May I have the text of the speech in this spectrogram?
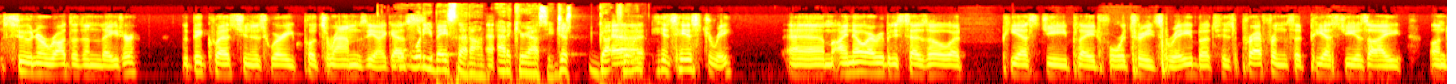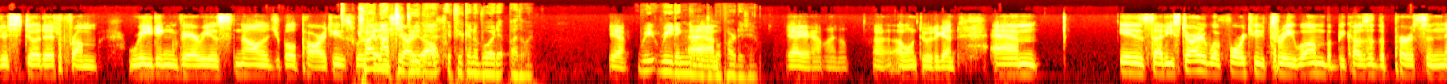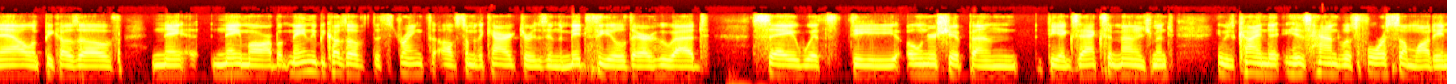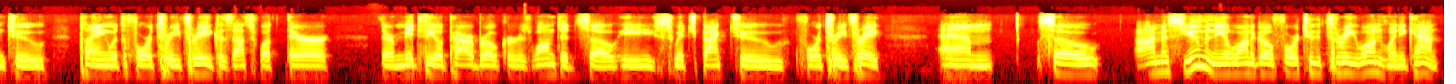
sooner rather than later. The big question is where he puts Ramsey. I guess. What do you base that on? Out of curiosity, just gut Uh, feeling. his history. Um, I know everybody says, "Oh, at PSG played four three three, but his preference at PSG, as I understood it from reading various knowledgeable parties, Try not to do that off- if you can avoid it. By the way, yeah, Re- reading knowledgeable Um, parties. Yeah. yeah, yeah, I know. Uh, I won't do it again. Um, is that he started with four two three one, but because of the personnel and because of ne- Neymar, but mainly because of the strength of some of the characters in the midfield there who had say with the ownership and the execs and management, he was kind of his hand was forced somewhat into playing with the four three three because that's what their their midfield power brokers wanted. So he switched back to four three three. Um, so I'm assuming he'll want to go four two three one when he can.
